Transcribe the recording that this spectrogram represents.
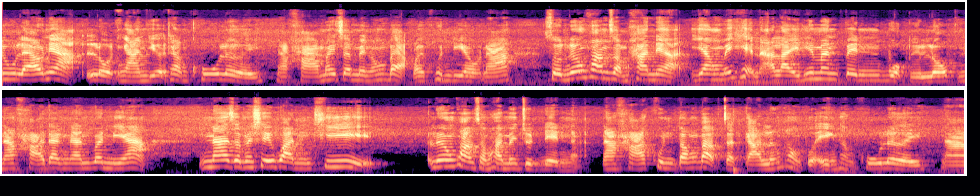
ดูแล้วเนี่ยโหลดงานเยอะทั้งคู่เลยนะคะ ไม่จำเป็นต้องแบกไว้คนเดียวนะ ส่วนเรื่องความสัมพันธ์เนี่ยยังไม่เห็นอะไรที่มันเป็นบวกหรือลบนะคะ ดังนั้นวันนี้น่าจะไม่ใช่วันที่เรื่องความสัมพันธ์เป็นจุดเด่นนะคะ คุณต้องแบบจัดการเรื่องของตัวเองทั้งคู่เลยนะ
